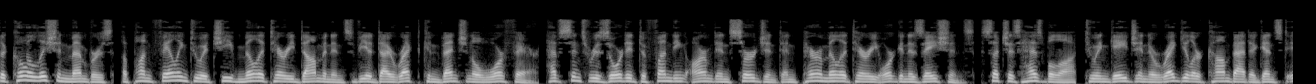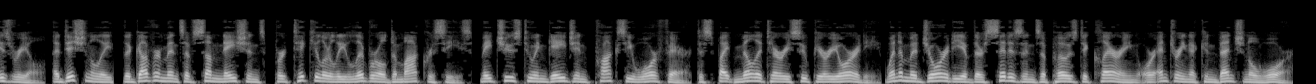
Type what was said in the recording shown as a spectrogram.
The coalition members, upon failing to achieve military dominance via direct conventional warfare, have since resorted to funding armed insurgent and paramilitary organizations, such as Hezbollah, to engage in irregular combat against Israel. Additionally, the governments of some nations, particularly liberal democracies, may choose to engage in proxy warfare despite military superiority when a majority of their citizens oppose declaring or entering a conventional war.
